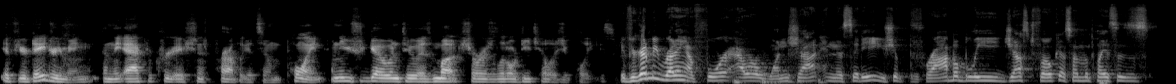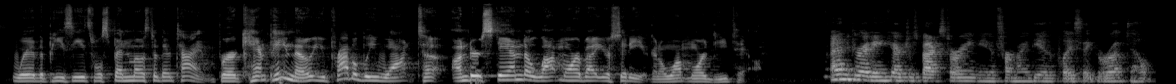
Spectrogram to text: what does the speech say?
If you're daydreaming, then the act of creation is probably its own point, and you should go into as much or as little detail as you please. If you're going to be running a four hour one shot in the city, you should probably just focus on the places where the PCs will spend most of their time. For a campaign, though, you probably want to understand a lot more about your city. You're going to want more detail. And if you're writing a character's backstory and you need a firm idea of the place they grew up to help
